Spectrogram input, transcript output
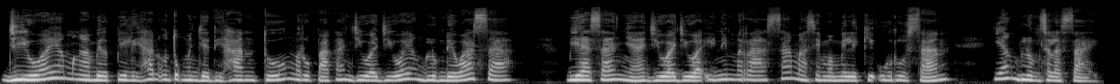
Jiwa yang mengambil pilihan untuk menjadi hantu merupakan jiwa-jiwa yang belum dewasa, Biasanya jiwa-jiwa ini merasa masih memiliki urusan yang belum selesai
